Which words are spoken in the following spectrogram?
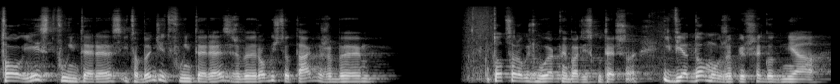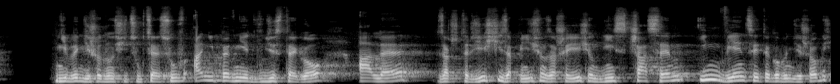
to jest Twój interes i to będzie Twój interes, żeby robić to tak, żeby to, co robisz, było jak najbardziej skuteczne. I wiadomo, że pierwszego dnia nie będziesz odnosić sukcesów, ani pewnie 20, ale za 40, za 50, za 60 dni z czasem, im więcej tego będziesz robić,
